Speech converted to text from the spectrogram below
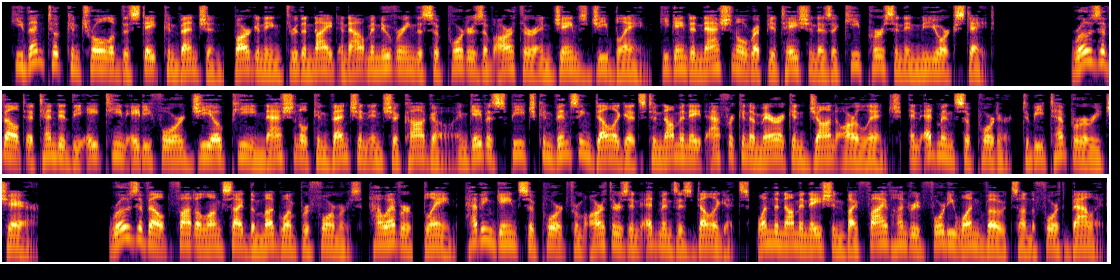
He then took control of the state convention, bargaining through the night and outmaneuvering the supporters of Arthur and James G. Blaine. He gained a national reputation as a key person in New York State. Roosevelt attended the 1884 GOP National Convention in Chicago and gave a speech convincing delegates to nominate African American John R. Lynch, an Edmunds supporter, to be temporary chair. Roosevelt fought alongside the Mugwump reformers, however, Blaine, having gained support from Arthur's and Edmunds's delegates, won the nomination by 541 votes on the fourth ballot.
